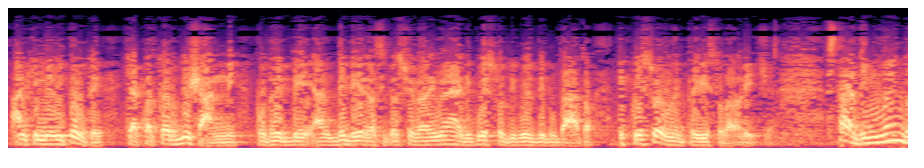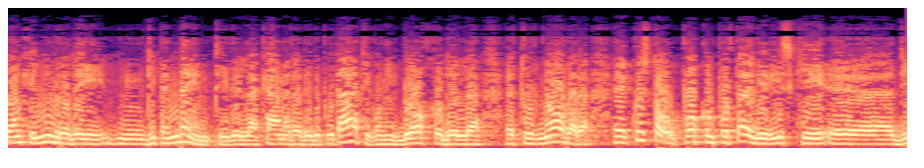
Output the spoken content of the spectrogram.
anche mio nipote, che ha 14 anni, potrebbe eh, vedere la situazione patrimoniale di questo o di quel deputato, e questo non è previsto dalla legge. Sta diminuendo anche il numero dei dipendenti della Camera dei Deputati con il blocco del eh, turnover, eh, questo può comportare dei rischi eh, di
